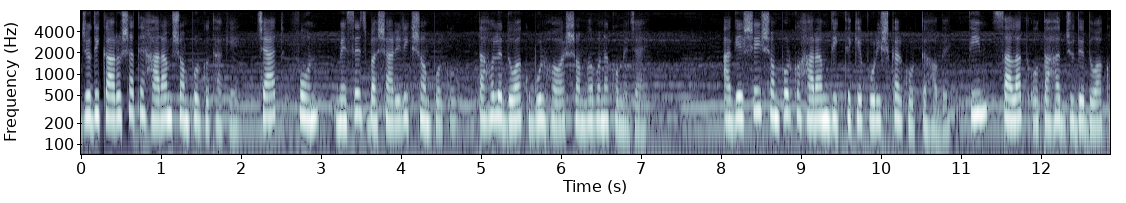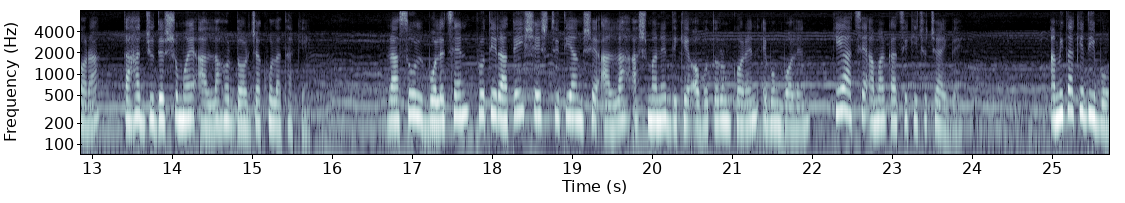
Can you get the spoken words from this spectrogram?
যদি কারও সাথে হারাম সম্পর্ক থাকে, চ্যাট, ফোন, মেসেজ বা শারীরিক সম্পর্ক, তাহলে দোয়া কবুল হওয়ার সম্ভাবনা কমে যায়। আগে সেই সম্পর্ক হারাম দিক থেকে পরিষ্কার করতে হবে। তিন, সালাত ও তাহাজ্জুদে দোয়া করা। তাহাজ্জুদের সময় আল্লাহর দরজা খোলা থাকে। রাসূল বলেছেন, প্রতি রাতেই শেষ তৃতীয়াংশে আল্লাহ আসমানের দিকে অবতরণ করেন এবং বলেন, কে আছে আমার কাছে কিছু চাইবে? আমি তাকে দিব।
